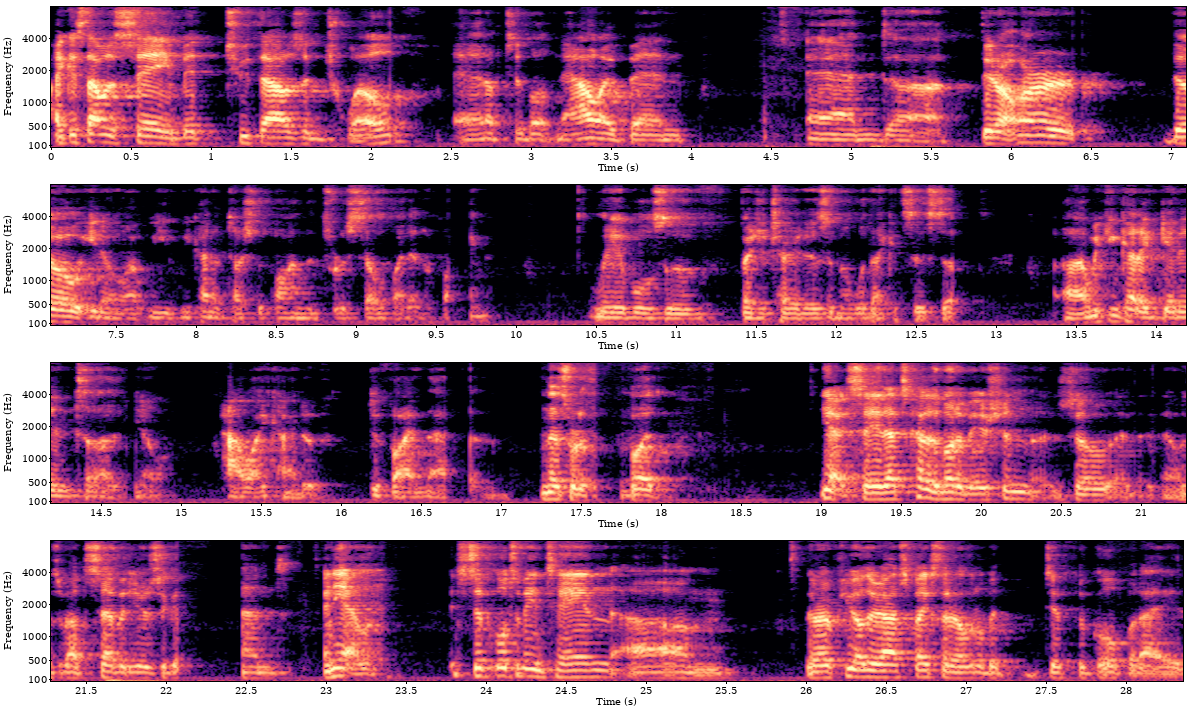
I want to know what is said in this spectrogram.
I guess that was say mid 2012 and up to about now I've been and uh, there are though you know we, we kind of touched upon the sort of self-identifying labels of vegetarianism and what that consists of. Uh, we can kind of get into you know how I kind of define that and, that sort of thing. But yeah, I'd say that's kind of the motivation. So that was about seven years ago, and and yeah, look, it's difficult to maintain. Um, there are a few other aspects that are a little bit difficult, but I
